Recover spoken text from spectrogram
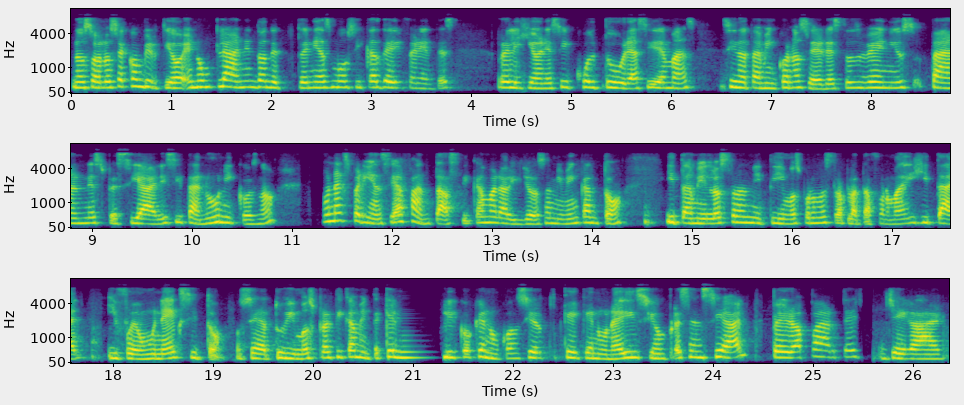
no solo se convirtió en un plan en donde tú tenías músicas de diferentes religiones y culturas y demás, sino también conocer estos venues tan especiales y tan únicos, ¿no? Una experiencia fantástica, maravillosa, a mí me encantó y también los transmitimos por nuestra plataforma digital y fue un éxito, o sea, tuvimos prácticamente que el que en un concierto, que, que en una edición presencial, pero aparte llegar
